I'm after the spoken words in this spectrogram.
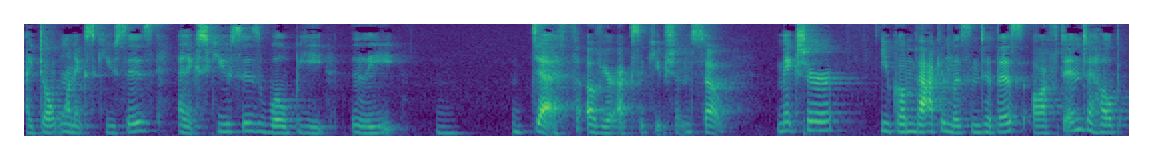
I don't want excuses, and excuses will be the death of your execution. So make sure you come back and listen to this often to help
